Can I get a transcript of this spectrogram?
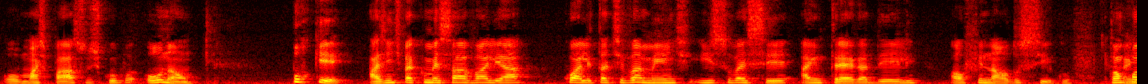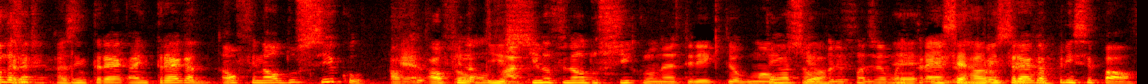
ou mais passos, desculpa, ou não. Por quê? A gente vai começar a avaliar qualitativamente e isso vai ser a entrega dele ao final do ciclo. Então, A quando a gente. as entre- a entrega ao final do ciclo. Ao, É, ao então, final. Isso. Aqui no final do ciclo, né, teria que ter alguma Tem opção para ele fazer uma É, entrega. encerrar Uma o entrega ciclo. principal.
